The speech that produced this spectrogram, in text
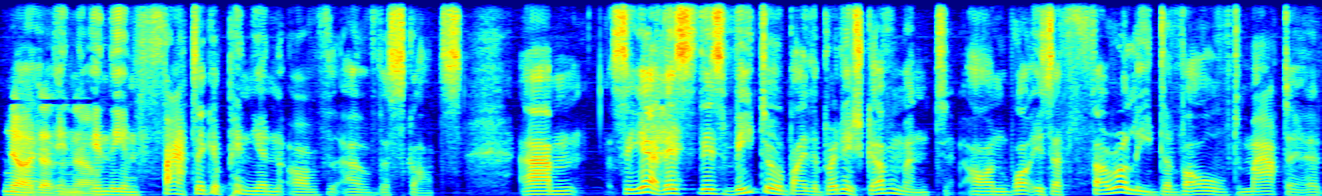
Mm-hmm. No, it uh, doesn't, In, no. in the emphatic opinion of of the Scots. Um, so yeah, this this veto by the British government on what is a thoroughly devolved matter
